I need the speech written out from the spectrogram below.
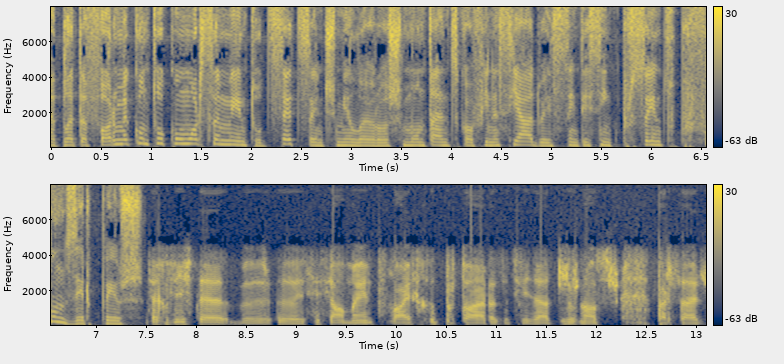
A plataforma contou com um orçamento de 700 mil euros, montante cofinanciado em 65% por fundos europeus. A revista, eh, essencialmente vai reportar as atividades dos nossos parceiros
